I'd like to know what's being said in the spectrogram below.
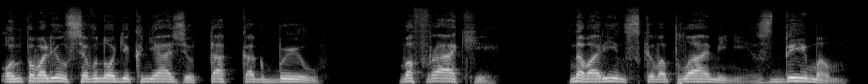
Он повалился в ноги князю так, как был, во фраке, наваринского пламени, с дымом,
